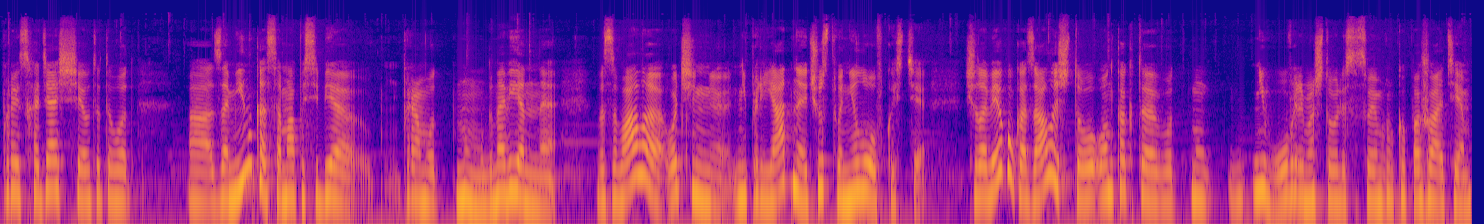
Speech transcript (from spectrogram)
происходящая вот эта вот а, заминка сама по себе прям вот, ну, мгновенная, вызывала очень неприятное чувство неловкости. Человеку казалось, что он как-то вот, ну, не вовремя, что ли, со своим рукопожатием.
